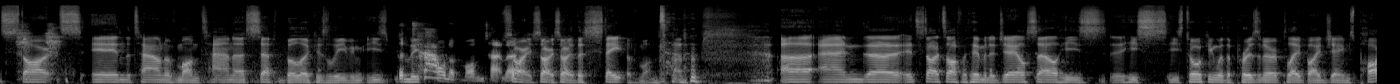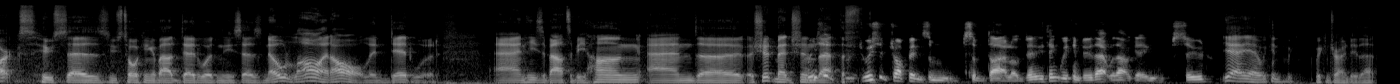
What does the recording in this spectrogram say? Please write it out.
starts in the town of Montana. Seth Bullock is leaving. He's The le- town of Montana. sorry, sorry, sorry. The state of Montana. Uh, and uh, it starts off with him in a jail cell. He's he's he's talking with a prisoner played by James Parks, who says who's talking about Deadwood, and he says no law at all in Deadwood, and he's about to be hung. And uh, I should mention We that should, the we should drop in some some dialogue. Don't you think we can do that without getting sued? Yeah, yeah, we can we, we can try and do that.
